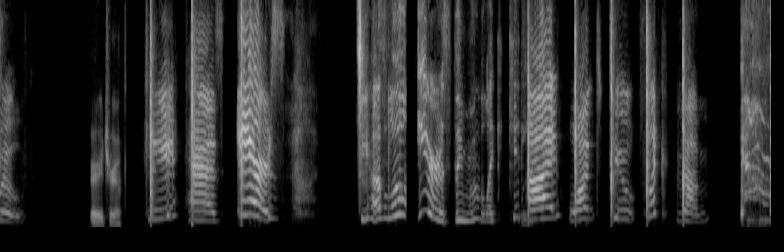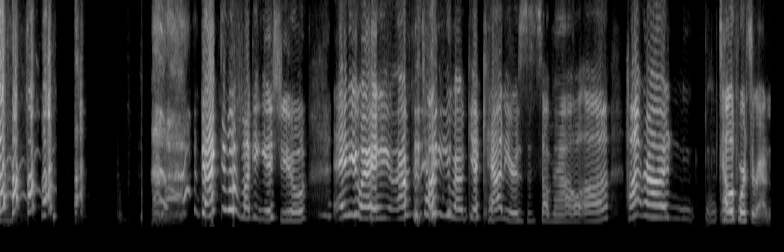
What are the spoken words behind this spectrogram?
move. Very true. He has ears. She has little ears. They move like a kitty. I want to flick them. Back to the fucking issue. Anyway, after talking about yeah, cat ears somehow, uh, Hot Rod teleports around.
